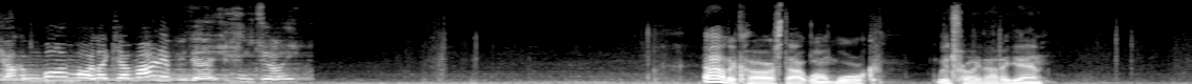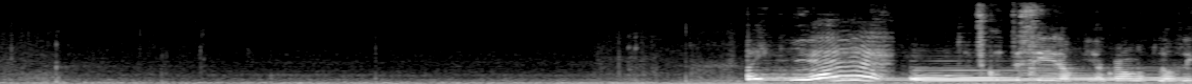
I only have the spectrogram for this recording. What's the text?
you're getting more and more like your man every day. Enjoy. Ah, the car start won't work. We'll try that again. Yeah. It's good to see you. You're grown up lovely.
